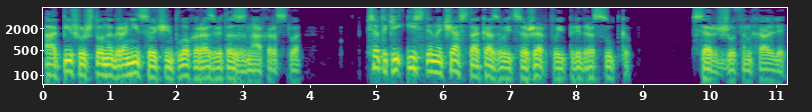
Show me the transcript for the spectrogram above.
А пишут, что на границе очень плохо развито знахарство. Все-таки истина часто оказывается жертвой предрассудков. Сэр Джуффенхалли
